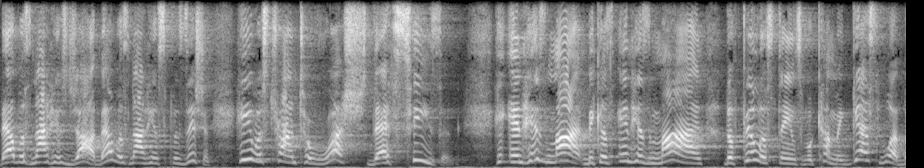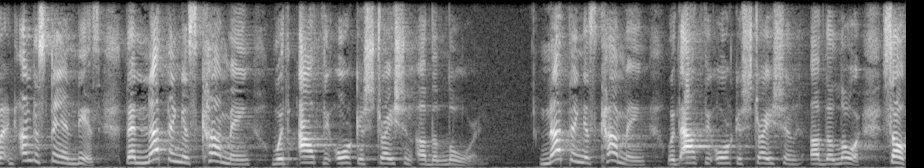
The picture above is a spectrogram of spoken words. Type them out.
That was not his job. That was not his position. He was trying to rush that season. in his mind, because in his mind, the Philistines were coming. Guess what? But understand this that nothing is coming without the orchestration of the Lord. Nothing is coming without the orchestration of the Lord. So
